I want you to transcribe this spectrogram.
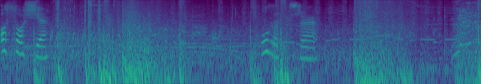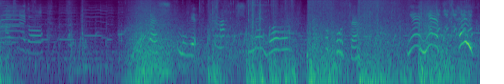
O sosie. Kurczę. Nie ruszaj smacznego! Też mówię smacznego. O kurczę. Nie, nie, help!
